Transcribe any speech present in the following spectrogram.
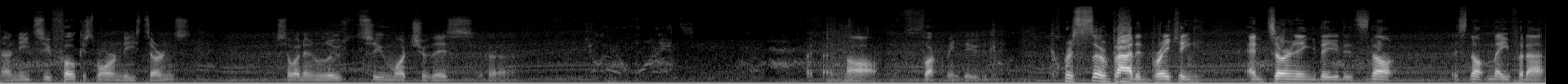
I need to focus more on these turns. So I don't lose too much of this. Uh, oh, fuck me, dude. We're so bad at braking and turning, dude. It's not, it's not made for that.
